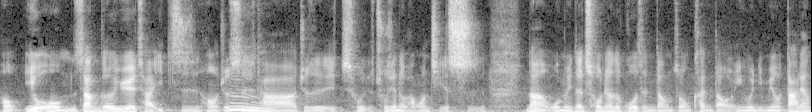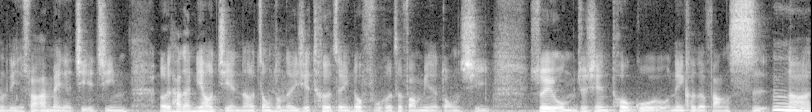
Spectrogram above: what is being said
哦，有我们上个月才一支，哦，就是它就是出出现了膀胱结石。那我们也在抽尿的过程当中看到，因为里面有大量的磷酸氨镁的结晶，而它的尿检呢，种种的一些特征也都符合这方面的东西，所以我们就先透过内科的方式，那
